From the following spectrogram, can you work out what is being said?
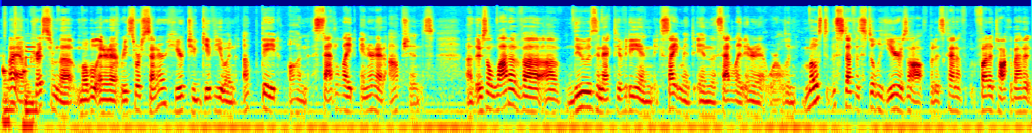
Hi, I'm Chris from the Mobile Internet Resource Center here to give you an update on satellite internet options. Uh, there's a lot of uh, uh, news and activity and excitement in the satellite internet world, and most of this stuff is still years off, but it's kind of fun to talk about it,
